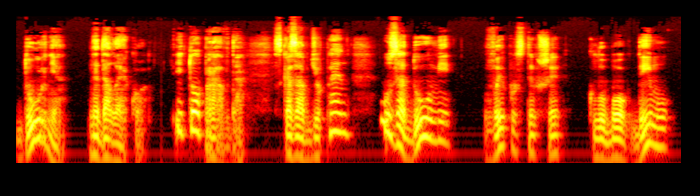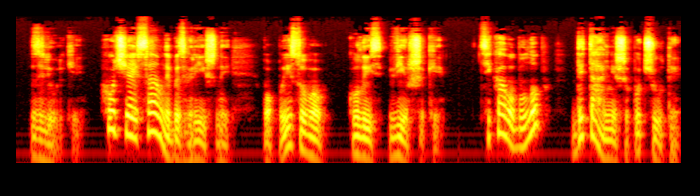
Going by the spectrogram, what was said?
дурня недалеко. І то правда, сказав Дюпен у задумі, випустивши клубок диму з люльки. Хоч я й сам не безгрішний, пописував колись віршики. Цікаво було б детальніше почути,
